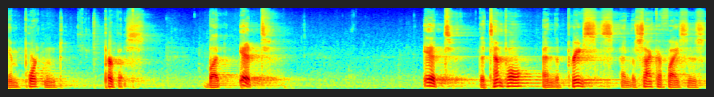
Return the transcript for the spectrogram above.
important purpose, but it, it, the temple and the priests and the sacrifices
